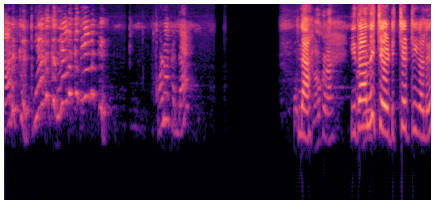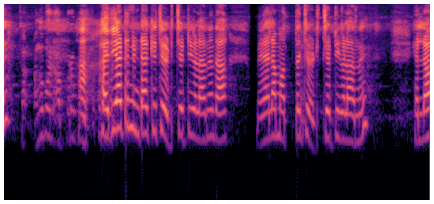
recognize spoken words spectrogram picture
നടക്ക് നീ നടക്ക് നീ നടക്ക് നീ നടക്ക്. ഓണക്കല്ലേ ഇതാ നോക്കണേ ഇതാണ് ചെടിച്ചട്ടികൾ ആ ഹരിയാട്ടൻ ഉണ്ടാക്കിയ ചെടിച്ചട്ടികളാണ് ഇതാ മേലെ മൊത്തം ചെടിച്ചട്ടികളാണ് എല്ലാ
